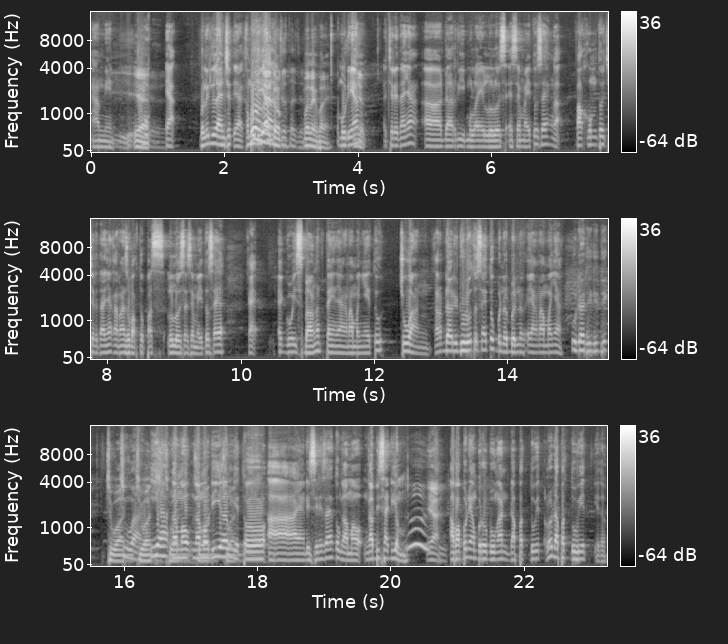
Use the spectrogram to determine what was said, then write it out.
amin Iya. ya boleh dilanjut ya Boleh kemudian dong. aja. Boleh, boleh. Kemudian Lanjut. ceritanya eh, dari mulai lulus SMA itu saya nggak vakum tuh ceritanya karena waktu pas lulus SMA itu saya kayak egois banget pengen yang namanya itu cuan. Karena dari dulu tuh saya tuh bener-bener yang namanya Udah dididik Cuan, cuan. iya nggak mau nggak mau cuan, diem cuan. gitu. Ah, yang di sini saya tuh nggak mau nggak bisa diem. Ya. Apa pun yang berhubungan dapat duit, lo dapat duit gitu.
